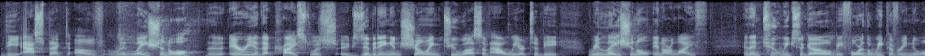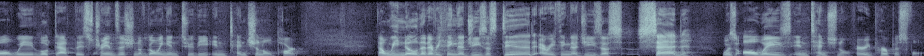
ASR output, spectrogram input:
the aspect of relational, the area that Christ was exhibiting and showing to us of how we are to be relational in our life and then two weeks ago, before the week of renewal, we looked at this transition of going into the intentional part. Now, we know that everything that Jesus did, everything that Jesus said, was always intentional, very purposeful.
